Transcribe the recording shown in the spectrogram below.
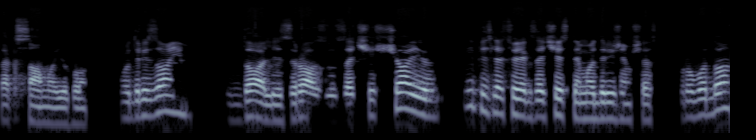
так само його одрізаємо. Далі зразу зачищаю. І після цього, як зачистимо, одріжемо зараз провода.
